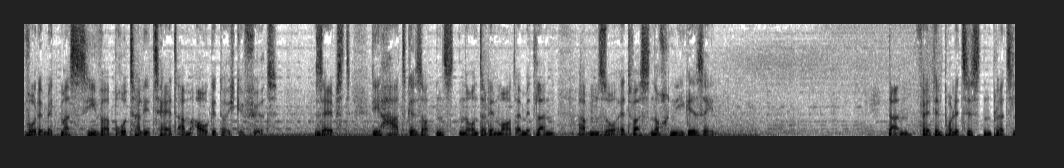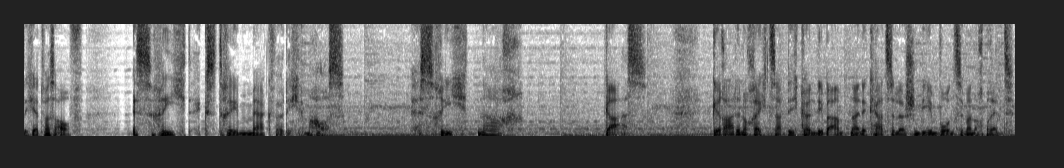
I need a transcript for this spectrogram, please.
wurde mit massiver Brutalität am Auge durchgeführt. Selbst die hartgesottensten unter den Mordermittlern haben so etwas noch nie gesehen. Dann fällt den Polizisten plötzlich etwas auf. Es riecht extrem merkwürdig im Haus. Es riecht nach Gas. Gerade noch rechtzeitig können die Beamten eine Kerze löschen, die im Wohnzimmer noch brennt.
